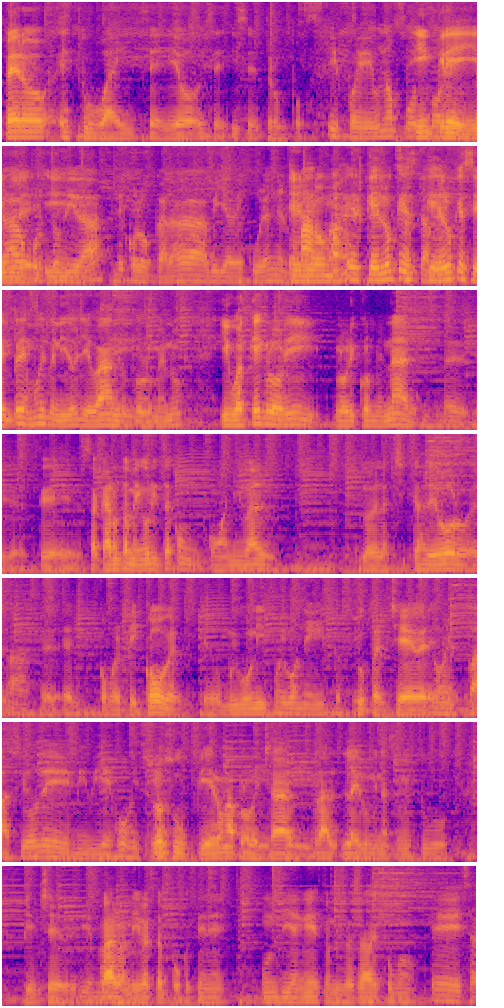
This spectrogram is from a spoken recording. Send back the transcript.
Pero estuvo ahí, se dio y se, y se trompó. Y fue una opor- Increíble, oportunidad de colocar a Villa de Cura en el En mapa. lo más, que es lo que, que es lo que siempre hemos venido llevando, Sí. por lo menos. Igual que Glory, Glory Colmenares, eh, eh, que sacaron también ahorita con, con Aníbal lo de las chicas de oro, el- Ah, sí. el- el- como el free cover, quedó muy bonito, Muy bonito, sí. súper chévere. Los espacios de mi viejo Jesús. Lo supieron aprovechar, Sí. La, la iluminación estuvo bien chévere. Bien claro, bonito. Aníbal tampoco tiene un día en esto, Aníbal sabe cómo,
